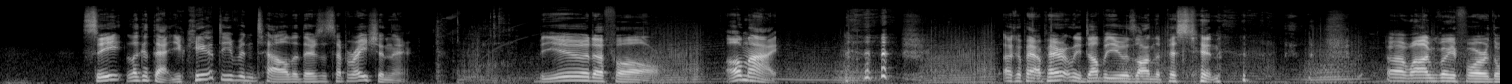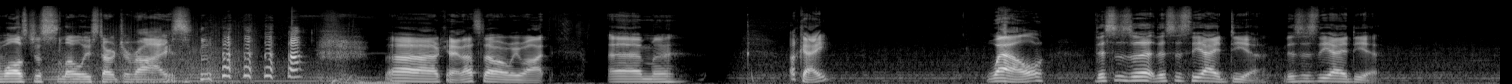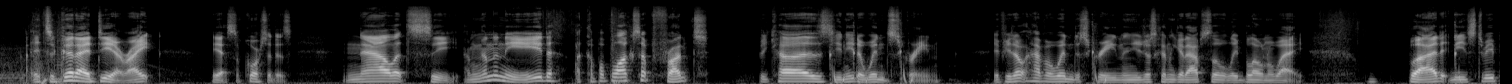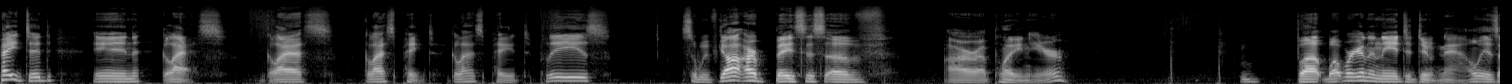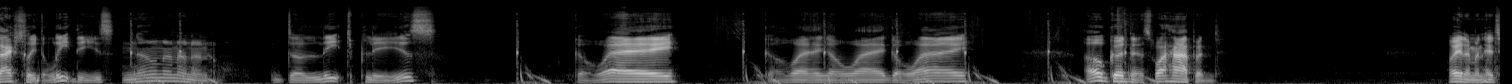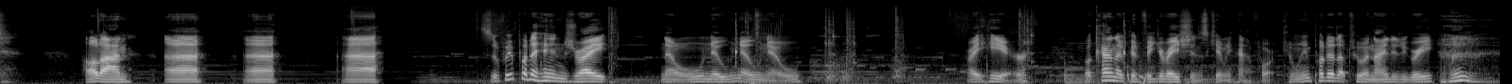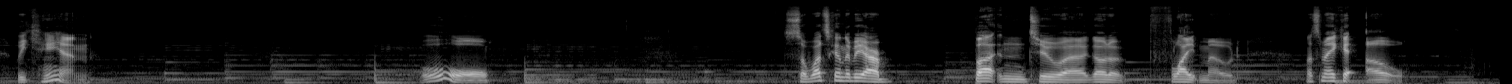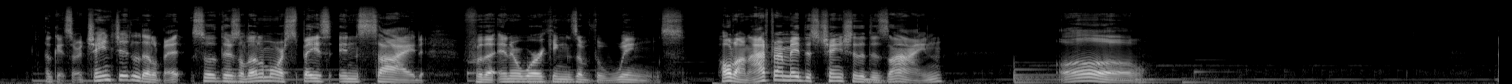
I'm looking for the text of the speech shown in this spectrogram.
See look at that. You can't even tell that there's a separation there. Beautiful. Oh my. Okay apparently W is on the piston. Uh, while I'm going forward the walls just slowly start to rise Uh, okay, that's not what we want. Um, okay. Well, this is a this is the idea. This is the idea. It's a good idea, right? Yes, of course it is. Now let's see. I'm gonna need a couple blocks up front because you need a windscreen. If you don't have a windscreen, then you're just gonna get absolutely blown away. But it needs to be painted in glass. Glass, Glass paint. Glass paint, please. So we've got our basis of our uh, plane here. But what we're going to need to do now is actually delete these. No, no, no, no, no. Delete, please. Go away. Go away, go away, go away. Oh, goodness. What happened? Wait a minute. Hold on. Uh, uh, uh, so if we put a hinge right... No, no, no, no. Right here. What kind of configurations can we have for it? Can we put it up to a 90 degree? we can. Oh. So what's going to be our button to uh, go to flight mode? Let's make it O. Okay, so I changed it a little bit, so there's a little more space inside for the inner workings of the wings. Hold on, after I made this change to the design... Oh...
